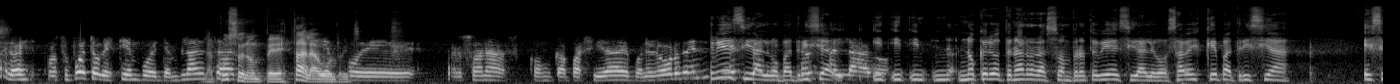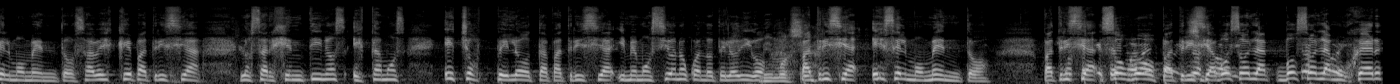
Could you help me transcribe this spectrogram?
Bueno, es, por supuesto que es tiempo de templanza. La puso en un pedestal a tiempo Bullrich. de personas con capacidad de poner orden. Te voy a decir algo, Patricia, y, y- y no, no creo tener razón, pero te voy a decir algo. ¿Sabes qué, Patricia? Es el momento. ¿Sabes qué, Patricia? Los argentinos estamos hechos pelota, Patricia, y me emociono cuando te lo digo. Patricia, es el momento. Patricia, sé sos vos, y Patricia, vos sos la, vos sos la mujer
